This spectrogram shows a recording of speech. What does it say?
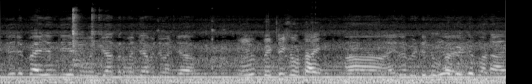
ਇਹਦੇ ਚ ਪੈ ਜਾਂਦੀ ਹੈ 52 53 55 ਇਹ ਬਿੱਟ ਛੋਟਾ ਹੈ। ਹਾਂ ਇਹਦਾ ਬਿੱਡ ਛੋਟਾ ਹੈ। ਬੜਾ ਹੈ।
